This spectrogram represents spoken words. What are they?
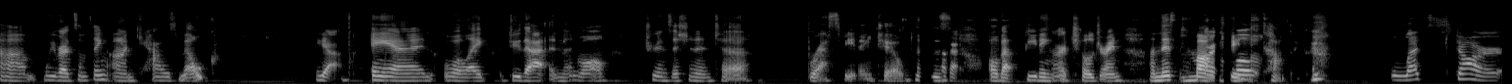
um we read something on cow's milk Yeah. and we'll like do that and then we'll transition into breastfeeding too this is Okay. all about feeding our children on this mom right, shaming well- topic Let's start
